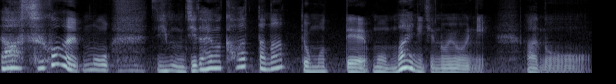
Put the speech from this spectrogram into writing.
あ、すごい、もう時代は変わったなって思って、もう毎日のように、あの、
